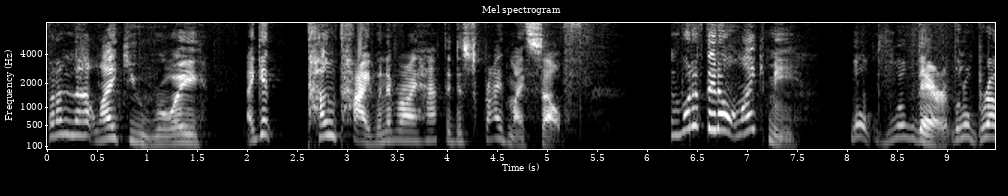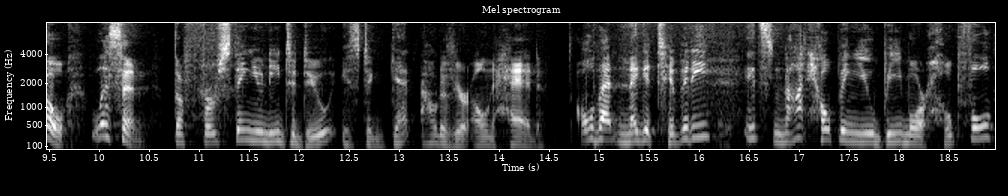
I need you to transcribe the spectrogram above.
But I'm not like you, Roy. I get tongue tied whenever I have to describe myself. And what if they don't like me? Well, whoa there, little bro. Listen, the first thing you need to do is to get out of your own head. all that negativity, it's not helping you be more hopeful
